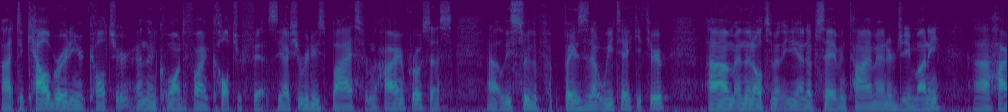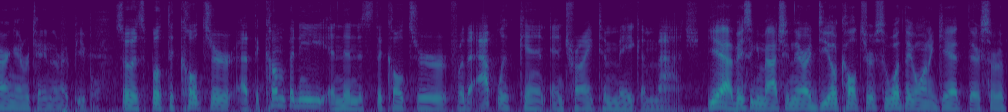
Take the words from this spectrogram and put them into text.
uh, to calibrating your culture and then quantifying culture fit. So you actually reduce bias from the hiring process, uh, at least through the phases that we take you through, um, and then ultimately you end up saving time, energy, money, uh, hiring and retaining the right people. So it's both the culture at the company and then it's the culture for the applicant and trying to make a match. Yeah, basically matching their ideal culture, so what they want to get, their sort of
